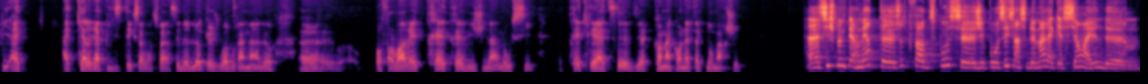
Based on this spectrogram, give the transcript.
Puis à, quelle rapidité que ça va se faire? C'est de là que je vois vraiment là, euh, va falloir être très, très vigilant, mais aussi très créatif, dire comment on attaque nos marchés. Euh, si je peux me permettre, euh, juste pour faire du pouce, euh, j'ai posé sensiblement la question à une de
